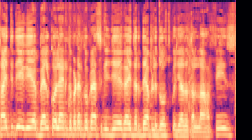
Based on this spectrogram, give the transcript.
साथ ही दिए गए बेल को लाइन के बटन को प्रेस कीजिएगा। इधर दे अपने दोस्त को ज़्यादा अल्लाह हाफिज़।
